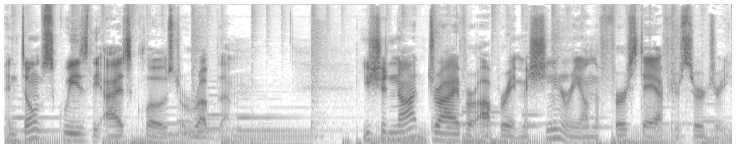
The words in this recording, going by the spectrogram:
and don't squeeze the eyes closed or rub them. You should not drive or operate machinery on the first day after surgery,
